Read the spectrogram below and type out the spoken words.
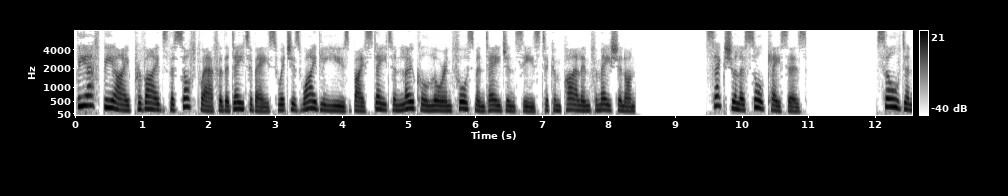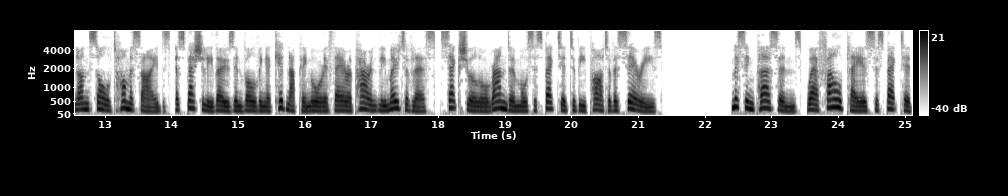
The FBI provides the software for the database which is widely used by state and local law enforcement agencies to compile information on sexual assault cases, Solved and unsolved homicides, especially those involving a kidnapping or if they are apparently motiveless, sexual or random or suspected to be part of a series. Missing persons, where foul play is suspected.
